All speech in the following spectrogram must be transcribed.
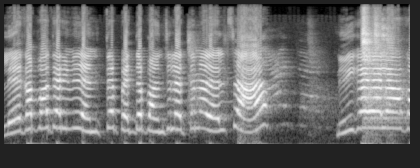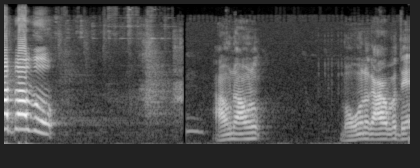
లేకపోతే నీ మీద ఎంత పెద్ద పంచులు ఎత్తున్నా తెలుసా? నీకే లేకపోవు అవును అవును మగను కాకపోతే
